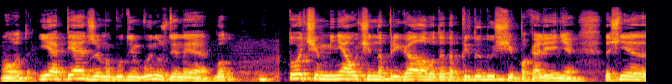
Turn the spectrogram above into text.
Вот. И опять же мы будем вынуждены вот то, чем меня очень напрягало вот это предыдущее поколение, точнее,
